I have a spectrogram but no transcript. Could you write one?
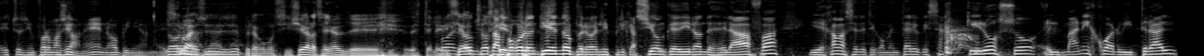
Esto es información, ¿eh? No opinión. No, no, sí, la- sí, sí, pero como si llega la señal de, de Bueno, televisión. yo tampoco lo entiendo, pero es la explicación que dieron desde la AFA. Y dejamos hacer este comentario que es asqueroso el manejo arbitral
